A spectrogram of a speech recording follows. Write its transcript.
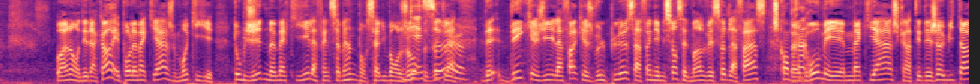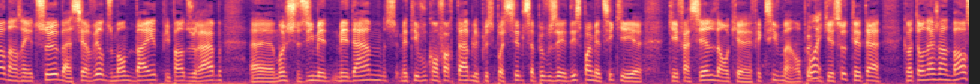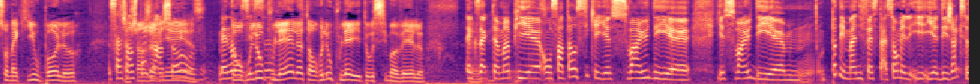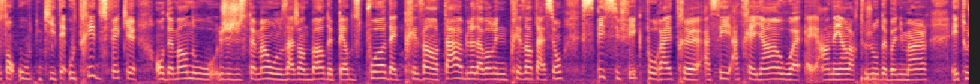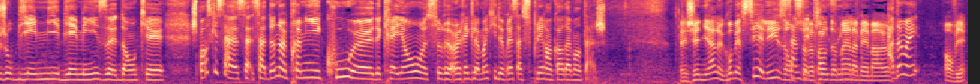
Ouais, non, on est d'accord. Et pour le maquillage, moi qui est obligé de me maquiller la fin de semaine pour Salut Bonjour, Bien dire que la- dès, que j'ai l'affaire que je veux le plus à la fin de l'émission, c'est de m'enlever ça de la face. Je comprends. Un gros mais, maquillage quand t'es déjà 8 heures dans un tube à servir du monde bête puis pas endurable. Euh, moi, je dis, mes- mesdames, mettez-vous confortable le plus possible. Ça peut vous aider. C'est pas un métier qui est, qui est facile. Donc, euh, effectivement, on peut Ouais. appliquer ça. Quand ton agent de bord soit maquillé ou pas, là, Ça Ça change pas change grand rien. chose. Mais non, ton roulé au poulet, là, ton roulé au poulet est aussi mauvais, là. Exactement. Puis euh, on s'entend aussi qu'il y a souvent eu des, euh, il y a souvent eu des, euh, pas des manifestations, mais il y a des gens qui se sont, out- qui étaient outrés du fait que on demande aux, justement aux agents de bord de perdre du poids, d'être présentable, là, d'avoir une présentation spécifique pour être euh, assez attrayant ou euh, en ayant l'air toujours de bonne humeur et toujours bien mis et bien mise. Donc, euh, je pense que ça, ça, ça donne un premier coup euh, de crayon euh, sur un règlement qui devrait s'assouplir encore davantage. Ben, génial. Un gros merci, Elise. On se reparle plaisir. demain à la même heure. À demain. On revient.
